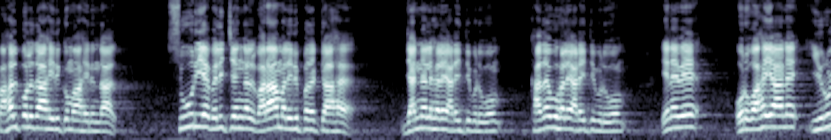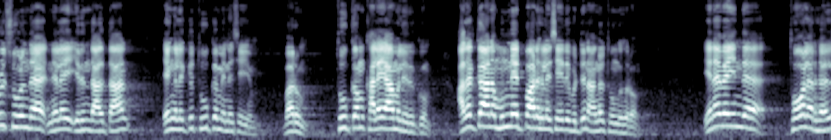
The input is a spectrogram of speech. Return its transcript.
பகல் பொழுதாக இருக்குமாக இருந்தால் சூரிய வெளிச்சங்கள் வராமல் இருப்பதற்காக ஜன்னல்களை அடைத்து விடுவோம் கதவுகளை அடைத்து விடுவோம். எனவே ஒரு வகையான இருள் சூழ்ந்த நிலை இருந்தால்தான் எங்களுக்கு தூக்கம் என்ன செய்யும்? வரும். தூக்கம் கலையாமல் இருக்கும். அதற்கான முன்னேற்பாடுகளை செய்துவிட்டு நாங்கள் தூங்குகிறோம். எனவே இந்த தோழர்கள்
